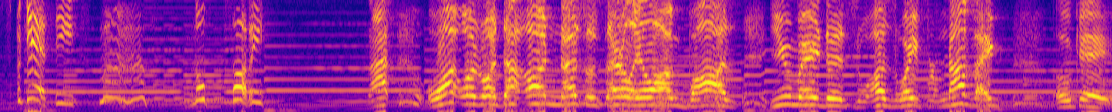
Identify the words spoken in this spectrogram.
Spaghetti. Hmm. Nope, sorry. That what was with that unnecessarily long pause? You made this us wait for nothing. Okay,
